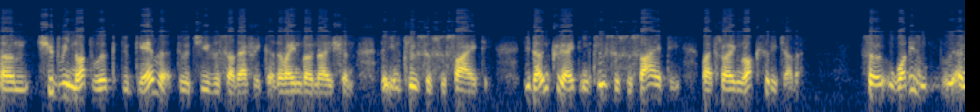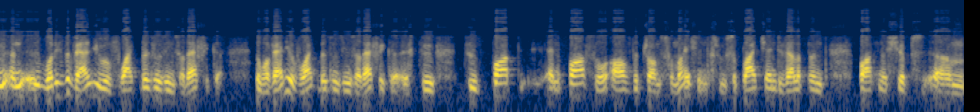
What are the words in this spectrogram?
um, should we not work together to achieve the South Africa, the Rainbow Nation, the inclusive society? You don't create inclusive society by throwing rocks at each other. So what is and, and what is the value of white business in South Africa? The value of white business in South Africa is to to part and parcel of the transformation through supply chain development, partnerships, um,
